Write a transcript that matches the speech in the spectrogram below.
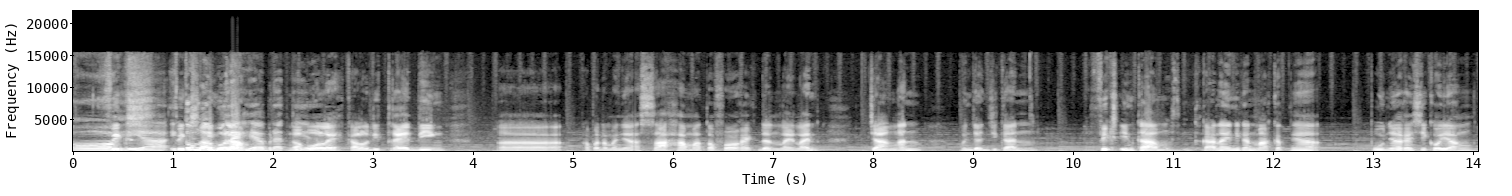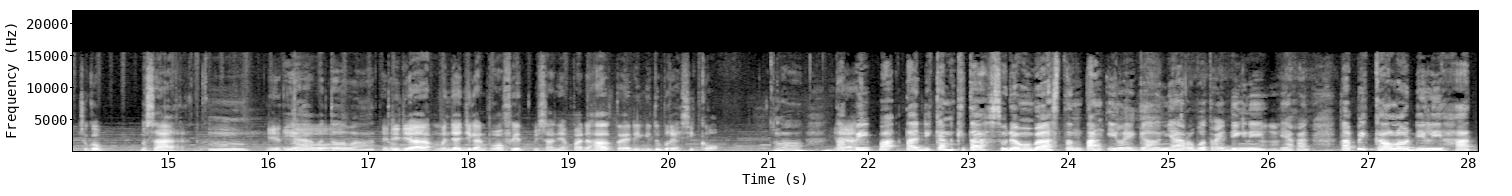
Oh, fix iya, fix itu nggak boleh income. ya berarti. nggak ya? boleh kalau di trading eh, apa namanya saham atau forex dan lain-lain jangan menjanjikan fixed income, karena ini kan marketnya punya resiko yang cukup besar Hmm, gitu. Iya, betul banget. Jadi dia menjanjikan profit misalnya padahal trading itu beresiko. Oh, Ya. tapi Pak, tadi kan kita sudah membahas tentang ilegalnya robot trading nih, ya kan? Tapi kalau dilihat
